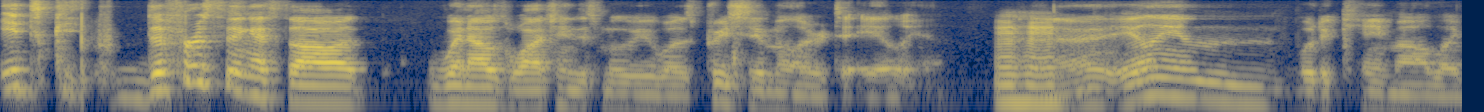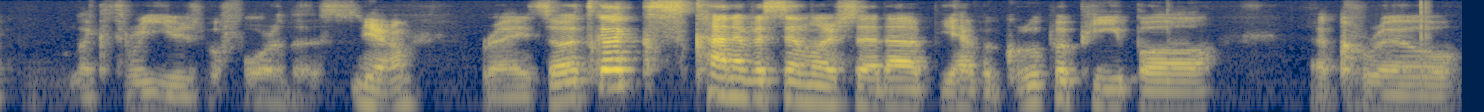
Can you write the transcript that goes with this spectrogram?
it's the first thing I thought when I was watching this movie was pretty similar to Alien. hmm You know, Alien would have came out like like three years before this. Yeah. right? So it's got kind of a similar setup. You have a group of people, a crew,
